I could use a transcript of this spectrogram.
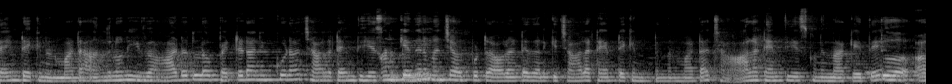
టైం టేకిన్ అనమాట అందులోని ఇవి ఆర్డర్లో పెట్టడానికి కూడా చాలా టైం తీసుకుంటుంది ఏదైనా మంచి అవుట్పుట్ రావాలంటే దానికి చాలా టైం టేకిన్ ఉంటుందన్నమాట చాలా టైం తీసుకునేది నాకైతే. ఆ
